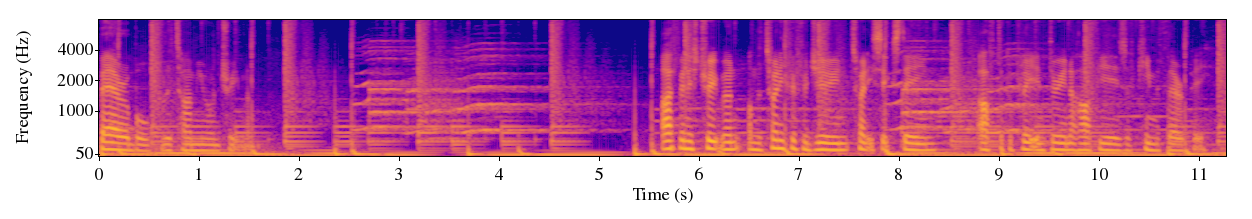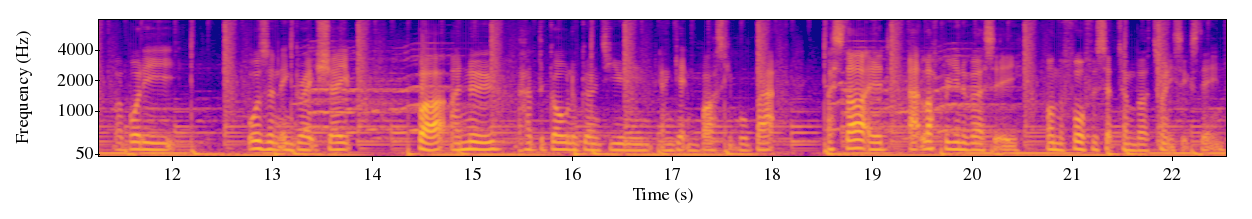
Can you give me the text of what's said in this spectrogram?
bearable for the time you're on treatment. I finished treatment on the 25th of June 2016 after completing three and a half years of chemotherapy. My body wasn't in great shape, but I knew I had the goal of going to uni and getting basketball back. I started at Loughborough University on the 4th of September 2016.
